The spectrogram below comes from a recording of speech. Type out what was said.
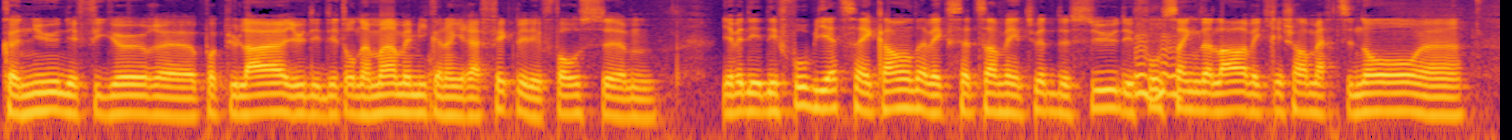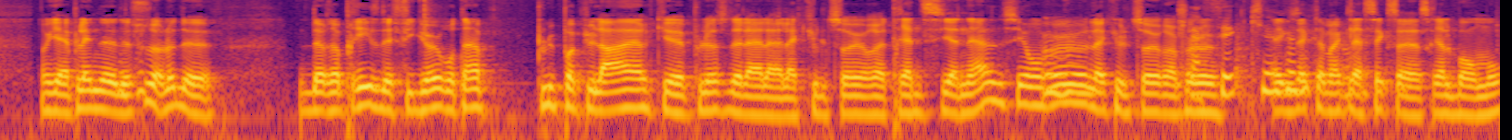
connues, des figures populaires. Il y a eu des détournements, même iconographiques, les, les fausses il y avait des, faux billets de 50 avec 728 dessus, des faux 5 mhm. dollars avec Richard Martineau. Euh. donc il y avait plein de, de, de, reprises de figures autant plus populaires que plus de la, culture traditionnelle, si on veut, mhm. la culture un classique. peu exactement classique, ce serait le bon mot.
